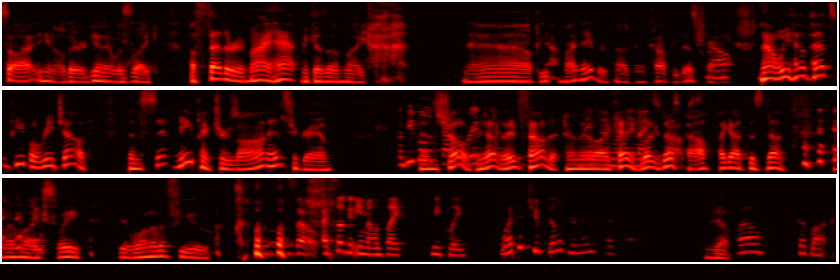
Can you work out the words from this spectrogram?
So, I, you know, there again, it was like a feather in my hat because I'm like, ah, now people, my neighbor's not going to copy this from me. Now we have had some people reach out and sent me pictures on Instagram Some people and have found showed, yeah, they've found it, and and they're like, really "Hey, nice look at this, pal! I got this done." And I'm like, "Sweet, you're one of the few." So I still get emails like weekly. What did you build your raised beds out of? Yeah. Well, good luck.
